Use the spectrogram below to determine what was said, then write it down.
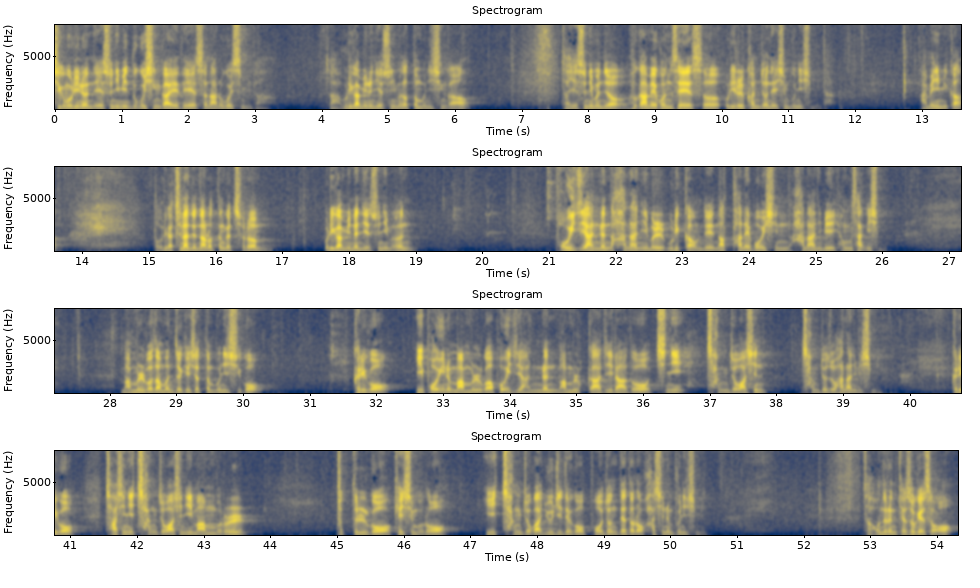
지금 우리는 예수님이 누구신가에 대해서 나누고 있습니다. 자, 우리가 믿는 예수님은 어떤 분이신가? 자, 예수님은요, 흑암의 권세에서 우리를 건져내신 분이십니다. 아멘입니까? 또 우리가 지난주 나눴던 것처럼 우리가 믿는 예수님은 보이지 않는 하나님을 우리 가운데 나타내 보이신 하나님의 형상이십니다. 만물보다 먼저 계셨던 분이시고 그리고 이 보이는 만물과 보이지 않는 만물까지라도 친히 창조하신 창조주 하나님이십니다. 그리고 자신이 창조하신 이 만물을 붙들고 계심으로 이 창조가 유지되고 보존되도록 하시는 분이십니다. 자, 오늘은 계속해서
